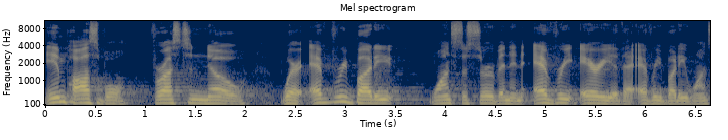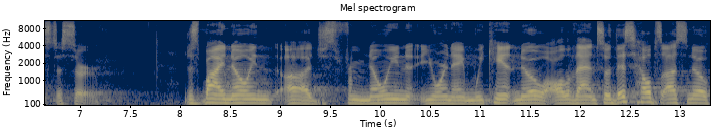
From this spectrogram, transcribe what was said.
impossible for us to know where everybody wants to serve and in every area that everybody wants to serve. Just by knowing uh, just from knowing your name we can't know all of that. And so this helps us know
